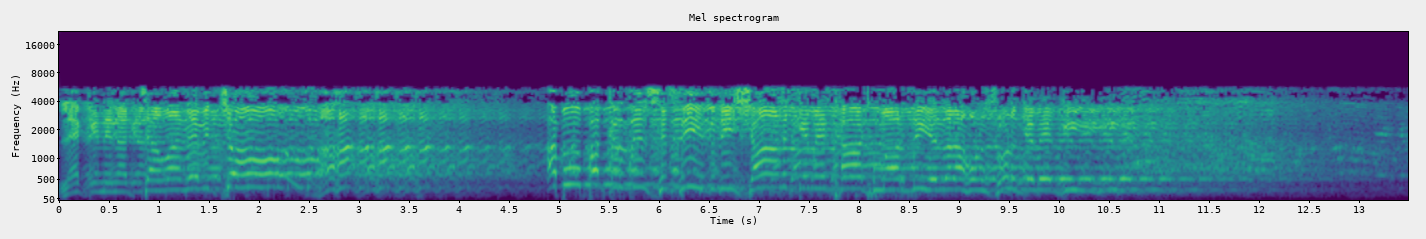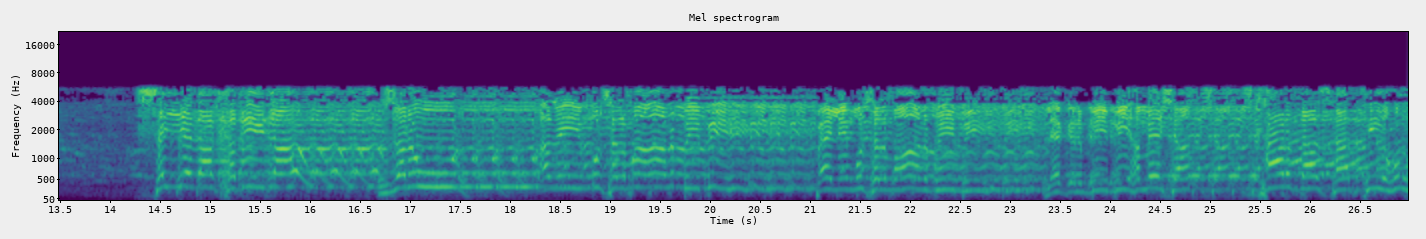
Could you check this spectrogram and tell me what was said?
لیکن ان چاواں ابو بکر دی صدیق دی شان کے ٹھاٹ ماردی ہے؟ ذرا ہوں سن کے ویکھی۔ سیدہ خدیجہ ضرور علی مسلمان بی بی پہلی مسلمان بی بی لیکن بی بی ہمیشہ گھر دا ساتھی ہوں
